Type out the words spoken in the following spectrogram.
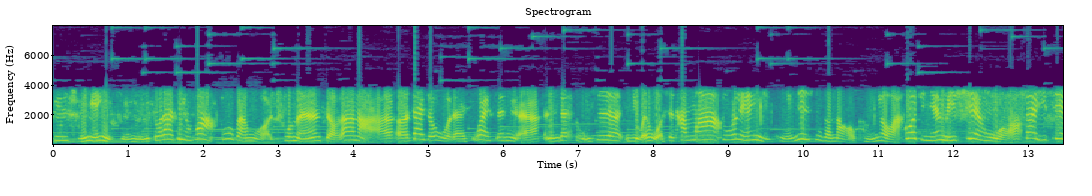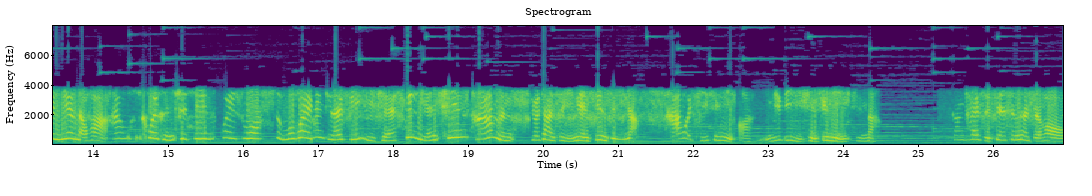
跟十年以前没多大变化。不管我出门走到哪儿，呃，带着我的外甥女儿，人家总是以为我是他妈。多年以前认识的老朋友啊，过几年没见我，再一见见面的话，他会很吃惊，会说怎么会看起来比以前更年轻？他们就像是一面镜子一样。他会提醒你啊，你比以前更年轻了。刚开始健身的时候，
